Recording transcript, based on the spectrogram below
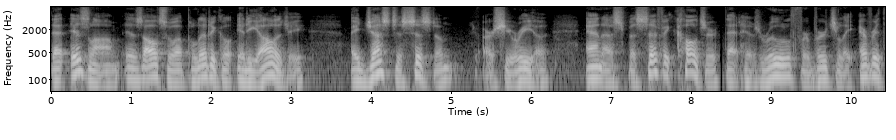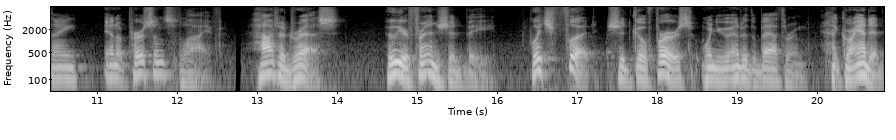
that Islam is also a political ideology, a justice system, or Sharia, and a specific culture that has ruled for virtually everything in a person's life. How to dress, who your friends should be, which foot should go first when you enter the bathroom. Granted,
